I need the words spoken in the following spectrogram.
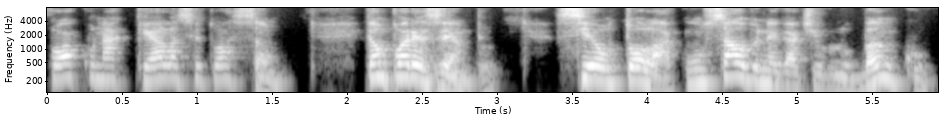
foco naquela situação. Então, por exemplo, se eu estou lá com um saldo negativo no banco,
